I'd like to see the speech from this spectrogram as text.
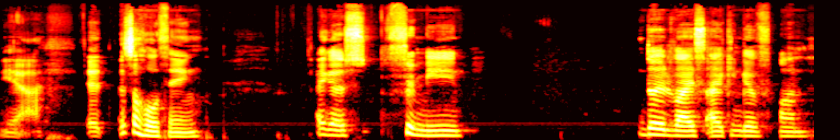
yeah it it's a whole thing i guess for me the advice i can give on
